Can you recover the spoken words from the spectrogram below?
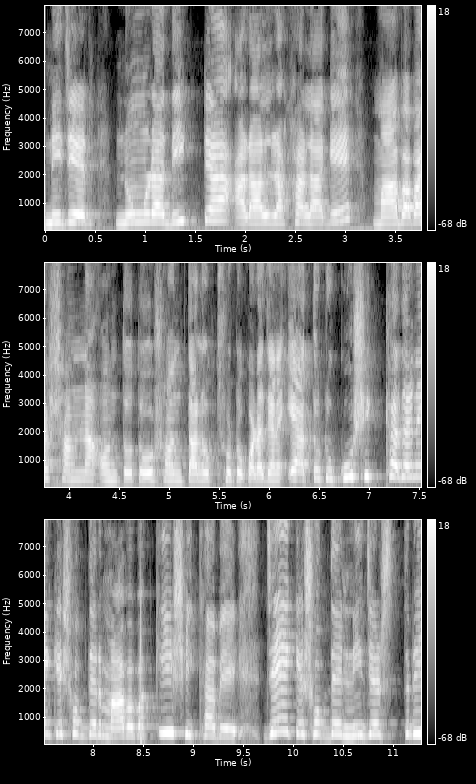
নিজের নোংরা দিকটা আড়াল রাখা লাগে, মা বাবার সামনে অন্তত সন্তানক ছোট করা যায় না। এতটুকু শিক্ষা দেয় কেশবদের মা বাবা কি শিখাবে? যে কেশবদের নিজের স্ত্রী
